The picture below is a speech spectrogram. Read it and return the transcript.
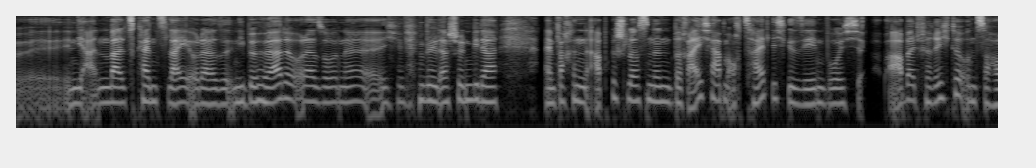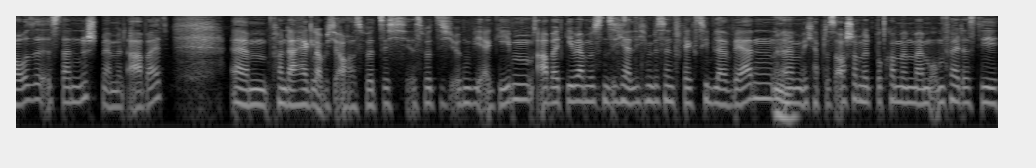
äh, in die Anwaltskanzlei oder in die Behörde oder so. Ne? Ich will da schön wieder einfach einen abgeschlossenen Bereich haben, auch zeitlich gesehen, wo ich Arbeit verrichte und zu Hause ist dann nichts mehr mit Arbeit. Ähm, von daher glaube ich auch, es wird, sich, es wird sich irgendwie ergeben. Arbeitgeber müssen sicherlich ein bisschen flexibler werden. Mhm. Ähm, ich habe das auch schon mitbekommen in meinem Umfeld, dass die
